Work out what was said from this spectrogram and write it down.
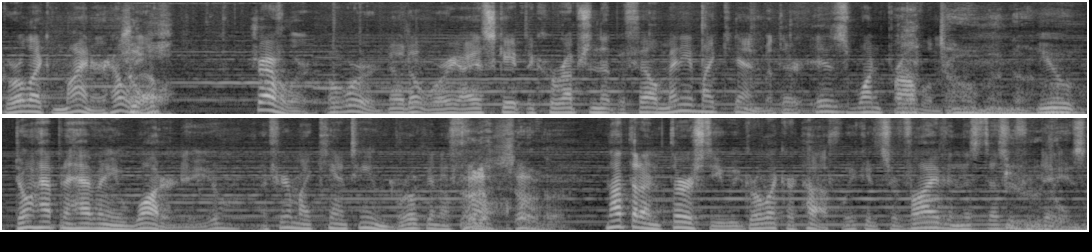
Gorlek Miner, hello. Traveler, a word. No, don't worry. I escaped the corruption that befell many of my kin, but there is one problem. You don't happen to have any water, do you? I fear my canteen broke in a flood. Not that I'm thirsty. We Gorlek are tough. We could survive in this desert for days,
